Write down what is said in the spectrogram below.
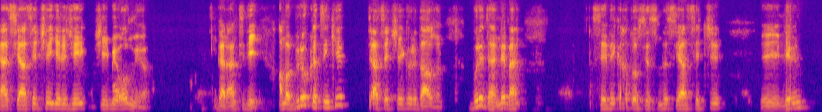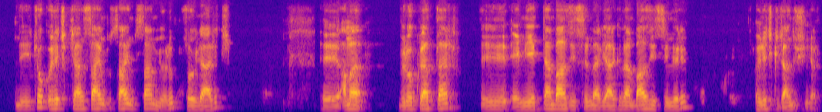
Yani siyasetçinin geleceği şey bir olmuyor. Garanti değil. Ama bürokratın ki siyasetçiye göre daha uzun. Bu nedenle ben SBK dosyasında siyasetçilerin e, çok öne çıkacağını san, san, sanmıyorum. Soylu hariç. E, ama bürokratlar, e, emniyetten bazı isimler, yargıdan bazı isimleri öne çıkacağını düşünüyorum.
